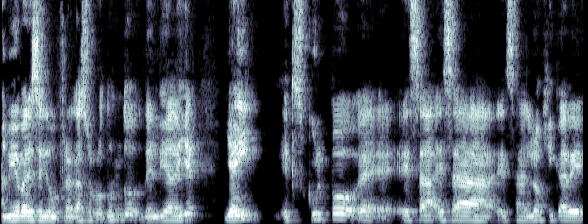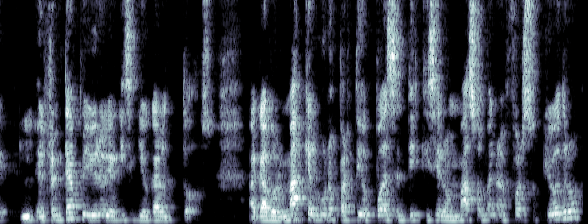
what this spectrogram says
a mí me parece que es un fracaso rotundo del día de ayer, y ahí exculpo eh, esa, esa, esa, lógica de el Frente Amplio, yo creo que aquí se equivocaron todos. Acá, por más que algunos partidos puedan sentir que hicieron más o menos esfuerzos que otros,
